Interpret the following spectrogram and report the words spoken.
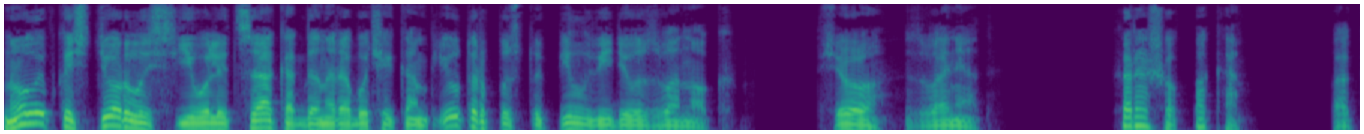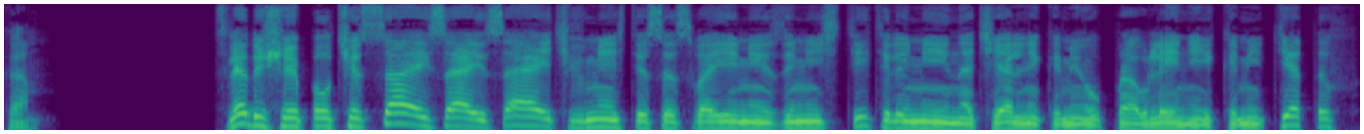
но улыбка стерлась с его лица, когда на рабочий компьютер поступил видеозвонок. «Все, звонят». «Хорошо, пока». «Пока». Следующие полчаса Иса Исаич вместе со своими заместителями и начальниками управлений и комитетов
